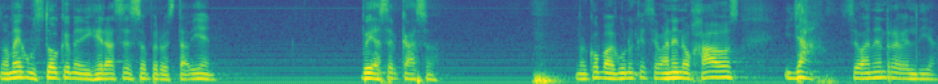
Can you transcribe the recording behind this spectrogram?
No me gustó que me dijeras eso, pero está bien voy a hacer caso. No como algunos que se van enojados y ya, se van en rebeldía.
